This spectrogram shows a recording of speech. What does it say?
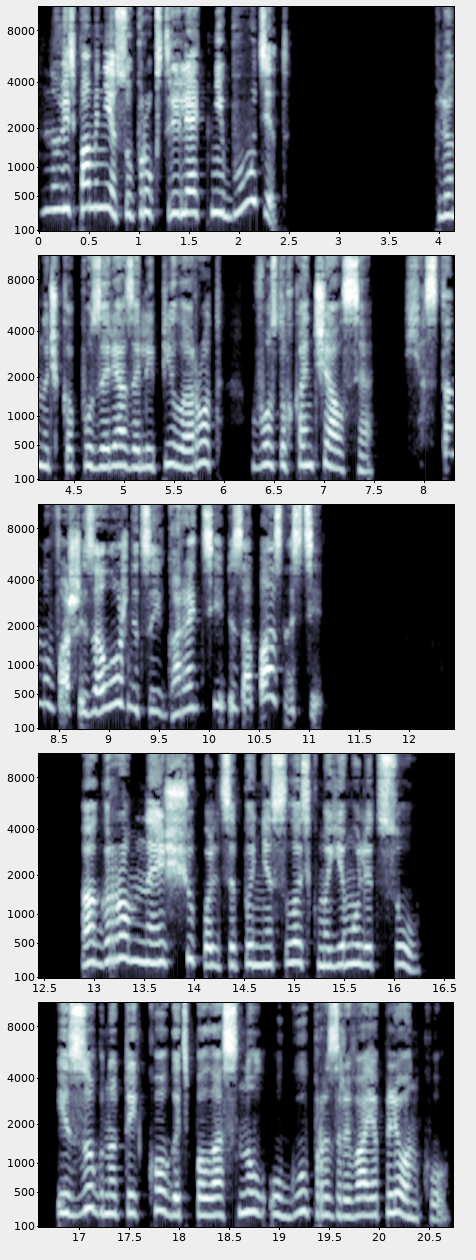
Но ведь по мне супруг стрелять не будет. Пленочка пузыря залепила рот, воздух кончался. Я стану вашей заложницей гарантией безопасности. Огромное щупальце понеслось к моему лицу. Изогнутый коготь полоснул у губ, разрывая пленку.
